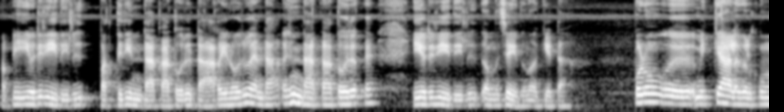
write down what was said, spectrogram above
അപ്പോൾ ഈ ഒരു രീതിയിൽ പത്തിരി ഉണ്ടാക്കാത്തവർ ഇട്ടാ വേണ്ട ഉണ്ടാക്കാത്തവരൊക്കെ ഈ ഒരു രീതിയിൽ ഒന്ന് ചെയ്ത് നോക്കിയിട്ടാ. ഇപ്പോഴും മിക്ക ആളുകൾക്കും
